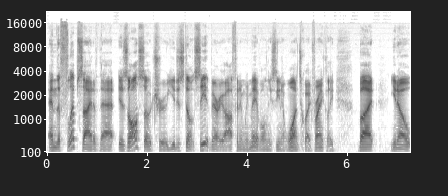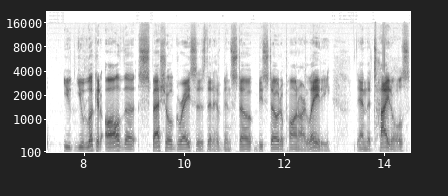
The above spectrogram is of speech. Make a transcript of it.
And the flip side of that is also true. You just don't see it very often, and we may have only seen it once, quite frankly. But, you know, you, you look at all the special graces that have been sto- bestowed upon Our Lady and the titles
